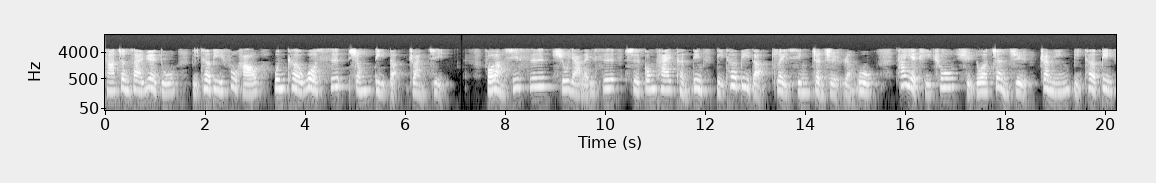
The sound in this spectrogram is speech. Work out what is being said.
他正在阅读比特币富豪温克沃斯兄弟的传记。弗朗西斯·舒亚雷斯是公开肯定比特币的最新政治人物。他也提出许多证据，证明比特币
